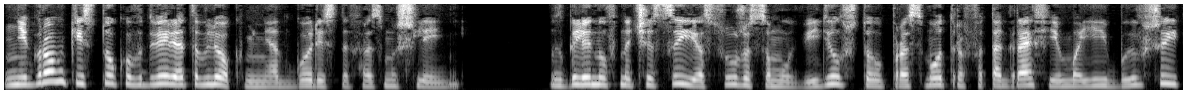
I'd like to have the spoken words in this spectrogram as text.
Негромкий стук в дверь отвлек меня от горестных размышлений. Взглянув на часы, я с ужасом увидел, что просмотр фотографии моей бывшей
